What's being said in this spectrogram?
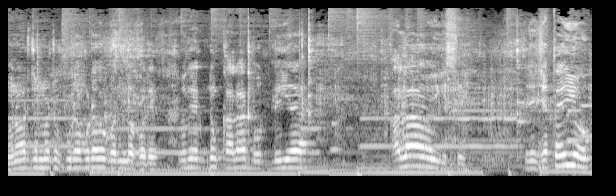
মনে জন্য তো পুরা পুরাও বন্ধ করে। একদম কালার বদলিয়া কালা হয়ে গেছে যেটাই হোক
